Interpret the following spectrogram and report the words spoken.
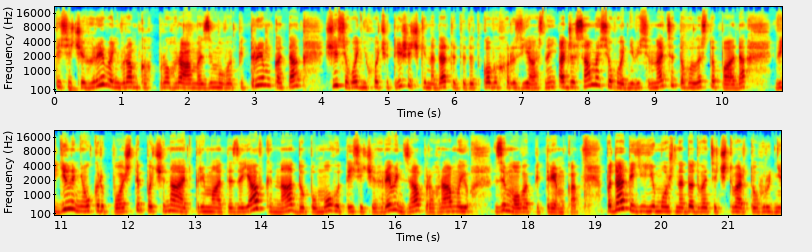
тисячі гривень в рамках програми Зимова підтримка. Так, ще сьогодні хочу трішечки надати додаткових роз'яснень, адже саме сьогодні, 18 листопада, відділення Укрпошти починають приймати заявки на допомогу тисячі гривень за програмою Зимова підтримка. Подати її можна до 24 грудня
